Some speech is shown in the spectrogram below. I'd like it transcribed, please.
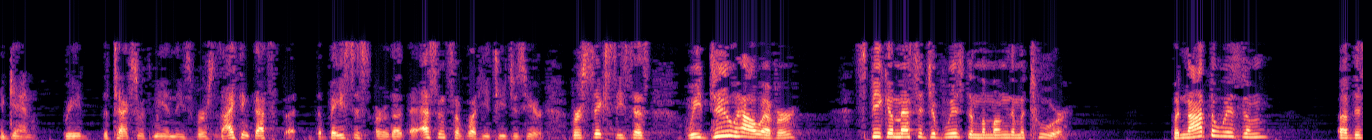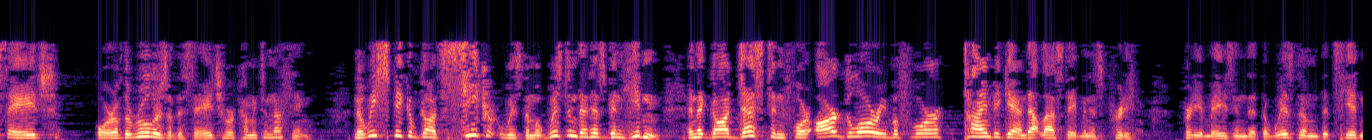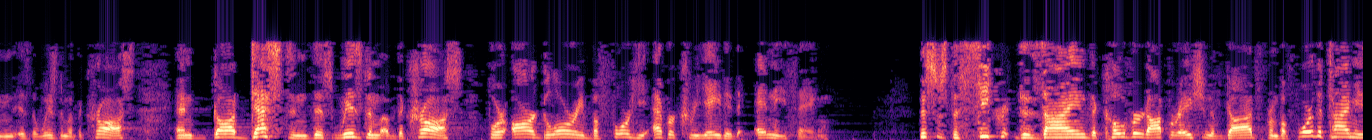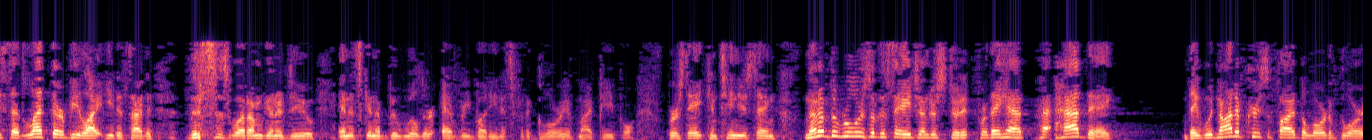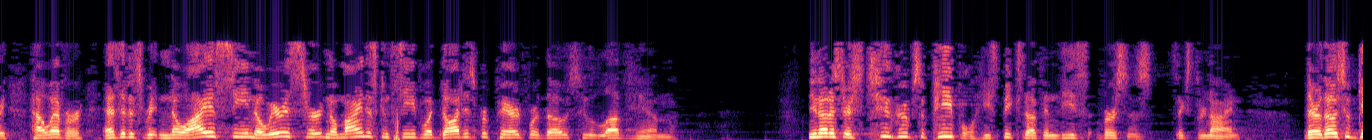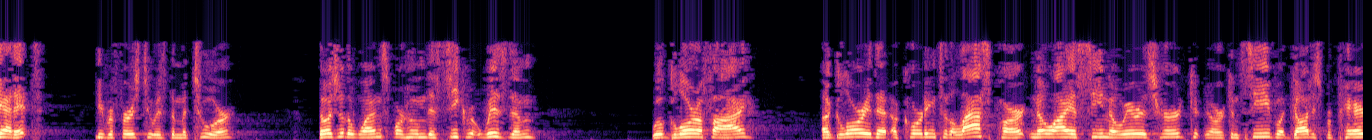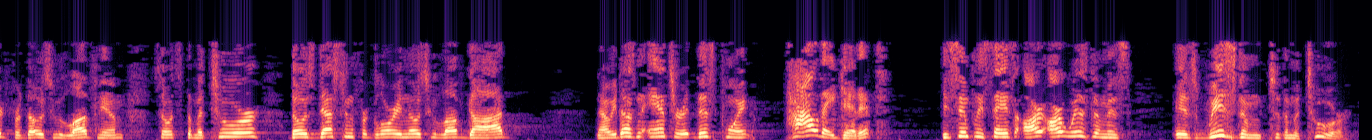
Again, read the text with me in these verses. I think that's the, the basis or the, the essence of what he teaches here. Verse 6, he says, We do, however, speak a message of wisdom among the mature, but not the wisdom of this age or of the rulers of this age who are coming to nothing. No, we speak of God's secret wisdom, a wisdom that has been hidden and that God destined for our glory before time began. That last statement is pretty, pretty amazing that the wisdom that's hidden is the wisdom of the cross and God destined this wisdom of the cross for our glory before he ever created anything. This was the secret design, the covert operation of God. From before the time He said, let there be light, He decided, this is what I'm going to do, and it's going to bewilder everybody, and it's for the glory of my people. Verse 8 continues saying, None of the rulers of this age understood it, for they had, had they, they would not have crucified the Lord of glory. However, as it is written, no eye has seen, no ear has heard, no mind has conceived what God has prepared for those who love Him. You notice there's two groups of people he speaks of in these verses. 6 through 9. There are those who get it. He refers to as the mature. Those are the ones for whom this secret wisdom will glorify a glory that, according to the last part, no eye has seen, no ear has heard or conceived what God has prepared for those who love Him. So it's the mature, those destined for glory, and those who love God. Now, He doesn't answer at this point how they get it. He simply says, our, our wisdom is, is wisdom to the mature.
